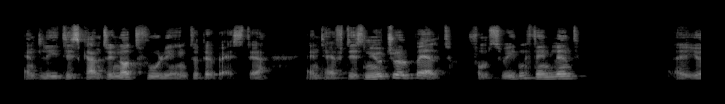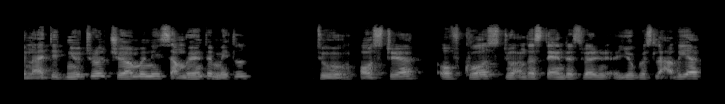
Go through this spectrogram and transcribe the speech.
and lead his country not fully into the West, yeah, and have this neutral belt from Sweden, Finland, a united neutral Germany somewhere in the middle to Austria, of course, to understand as well Yugoslavia.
